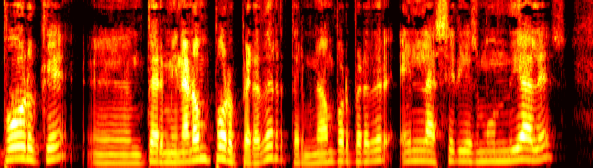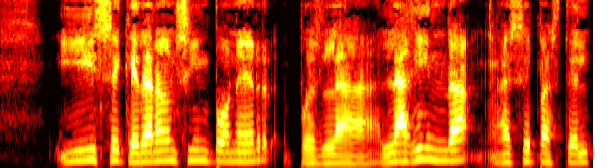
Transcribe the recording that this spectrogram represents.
porque eh, terminaron por perder, terminaron por perder en las series mundiales y se quedaron sin poner pues la, la guinda a ese pastel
